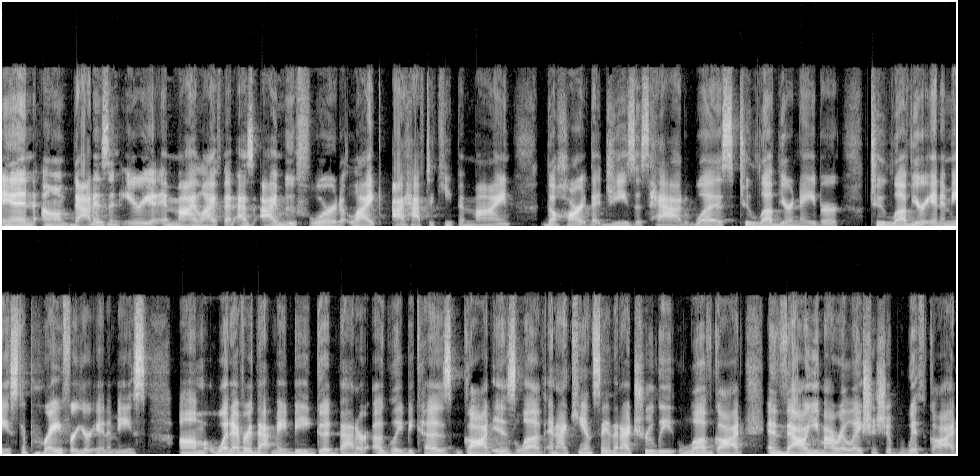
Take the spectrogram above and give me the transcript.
and um, that is an area in my life that as I move forward, like I have to keep in mind the heart that Jesus had was to love your neighbor, to love your enemies, to pray for your enemies um, whatever that may be, good, bad, or ugly, because God is love. And I can't say that I truly love God and value my relationship with God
